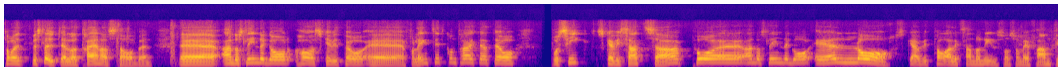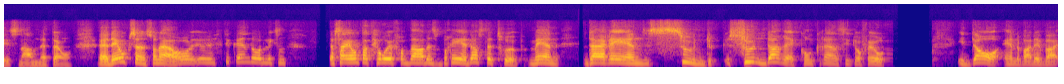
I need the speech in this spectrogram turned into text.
ta ett beslut, eller tränarstaben. Eh, Anders Lindegård har skrivit på eh, förlängt sitt kontrakt ett år. På sikt, ska vi satsa på eh, Anders Lindegård eller ska vi ta Alexander Nilsson som är framtidsnamnet då? Eh, det är också en sån här, och jag tycker ändå liksom jag säger inte att HIF har världens bredaste trupp, men där är en sund, sundare konkurrenssituation idag än vad det var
